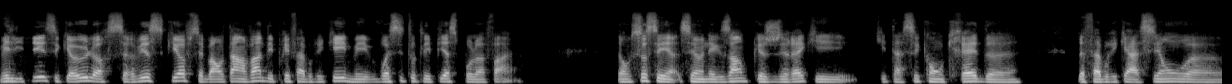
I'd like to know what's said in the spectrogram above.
Mais l'idée, c'est qu'eux, leur service qu'ils offrent, c'est ben, on t'en vend des préfabriqués, mais voici toutes les pièces pour le faire. Donc, ça, c'est un exemple que je dirais qui, est assez concret de, fabrication euh,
